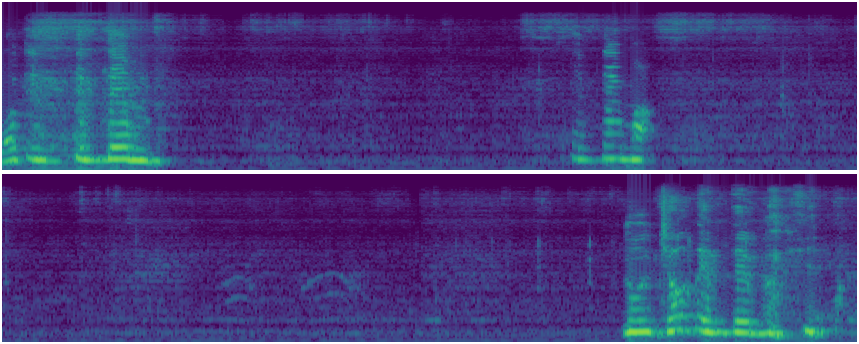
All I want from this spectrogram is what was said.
หเต็มเต็มเต็มเต็มเต็มอะโดนชกเต็มเต็มเลย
